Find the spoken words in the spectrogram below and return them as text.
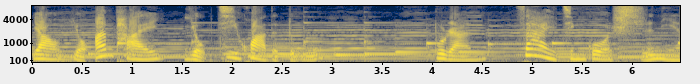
要有安排、有计划地读，不然再经过十年，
